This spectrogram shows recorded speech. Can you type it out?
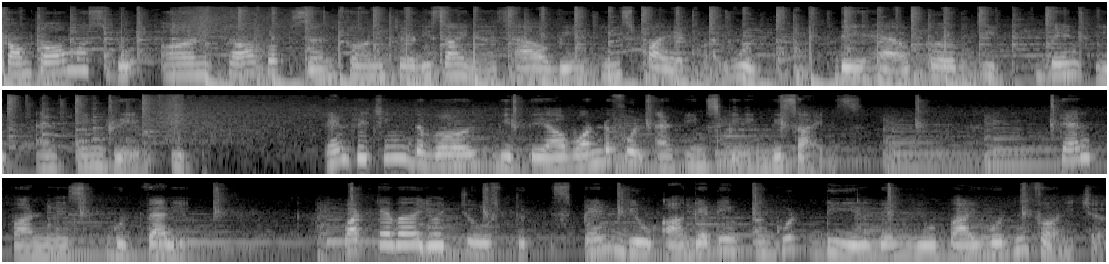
From Thomas to Arne Jacobsen, furniture designers have been inspired by wood. They have curved it, bent it, and engraved it, enriching the world with their wonderful and inspiring designs. Tenth one is good value. Whatever you choose to spend, you are getting a good deal when you buy wooden furniture.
